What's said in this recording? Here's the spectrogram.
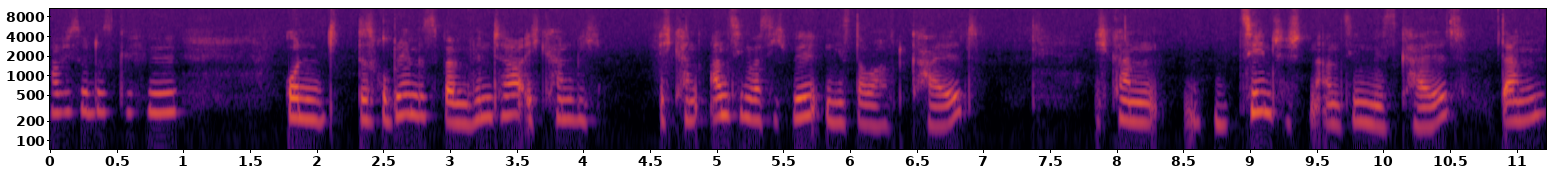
habe ich so das Gefühl. Und das Problem ist beim Winter, ich kann mich, ich kann anziehen, was ich will, mir ist dauerhaft kalt. Ich kann zehn Schichten anziehen, mir ist kalt dann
